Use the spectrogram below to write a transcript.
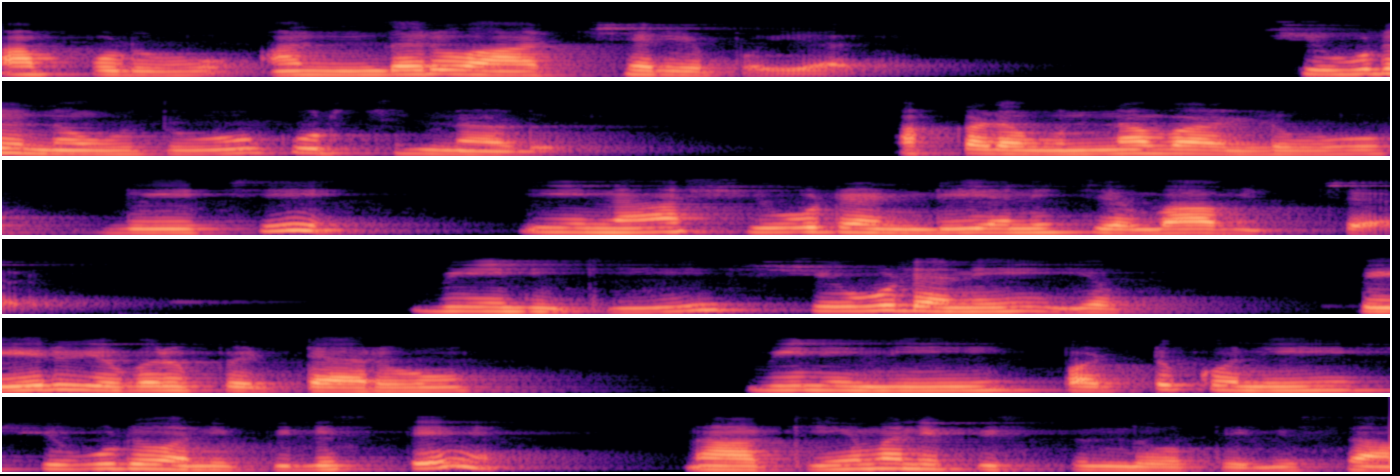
అప్పుడు అందరూ ఆశ్చర్యపోయారు. శివుడు నవ్వుతూ కూర్చున్నాడు. అక్కడ ఉన్నవాళ్ళు లేచి ఈయన శివుడండి అని జవాబిచ్చారు. వీనికి శివుడని పేరు ఎవరు పెట్టారు? వీనిని పట్టుకొని శివుడు అని పిలిస్తే నాకేమనిపిస్తుందో తెలుసా?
